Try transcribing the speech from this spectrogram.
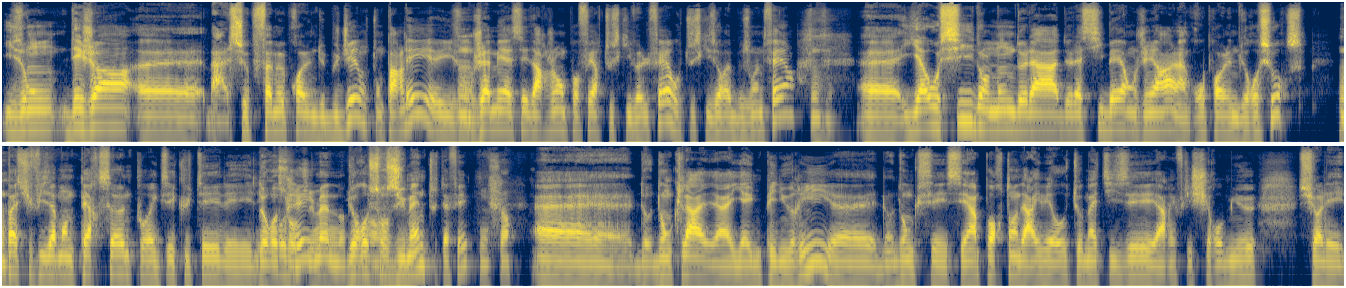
Ils ont déjà euh, bah, ce fameux problème de budget dont on parlait. Ils n'ont mmh. jamais assez d'argent pour faire tout ce qu'ils veulent faire ou tout ce qu'ils auraient besoin de faire. Mmh. Euh, il y a aussi dans le monde de la, de la cyber en général un gros problème de ressources. Mmh. Pas suffisamment de personnes pour exécuter les, de ressources humaines. De ressources humaines, tout à fait. Bien sûr. Euh, donc là, il y, a une pénurie. Euh, donc c'est important d'arriver à automatiser et à réfléchir au mieux sur les,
